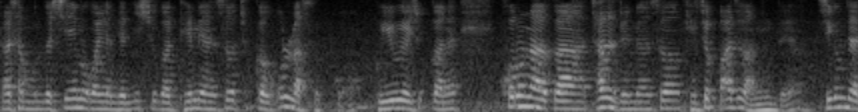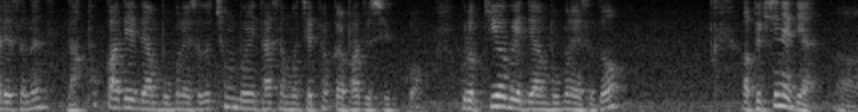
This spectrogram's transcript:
다시 한 번 더 CMO 관련된 이슈가 되면서 주가가 올랐었고 그 이후에 주가는 코로나가 잦아들면서 굉장히 빠져왔는데요. 지금 자리에서는 낙폭과대에 대한 부분에서도 충분히 다시 한번 재평가를 받을 수 있고 그리고 기업에 대한 부분에서도 어, 백신에 대한 어,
